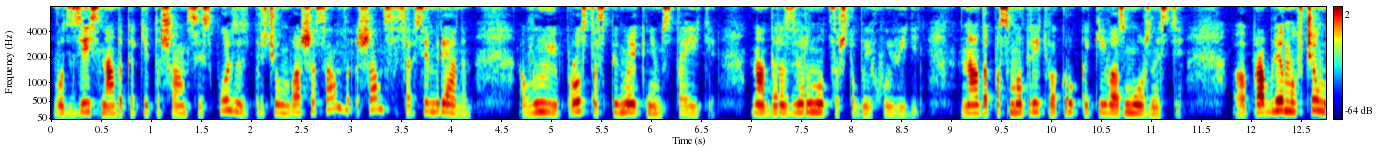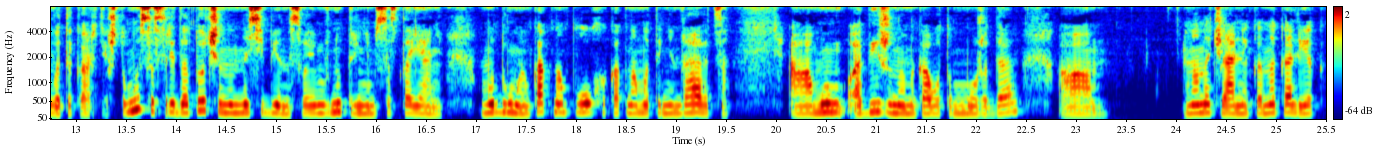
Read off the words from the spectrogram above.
Вот здесь надо какие-то шансы использовать, причем ваши шансы совсем рядом. Вы просто спиной к ним стоите. Надо развернуться, чтобы их увидеть. Надо посмотреть вокруг, какие возможности. А, проблема в чем в этой карте? Что мы сосредоточены на себе, на своем внутреннем состоянии. Мы думаем, как нам плохо, как нам это не нравится. А, мы обижены на кого-то, может, да, а, на начальника, на коллег,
